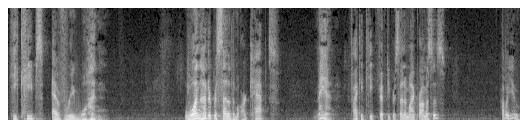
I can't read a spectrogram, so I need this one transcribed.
he keeps every one. 100% of them are kept. Man, if I could keep 50% of my promises, how about you?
